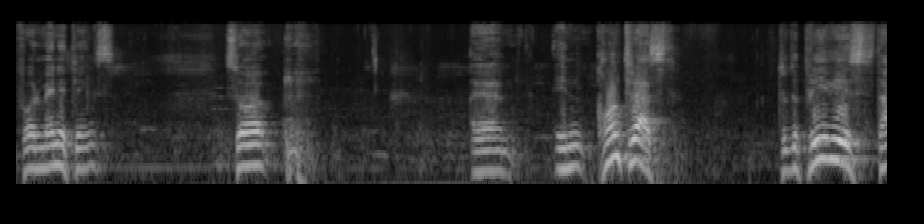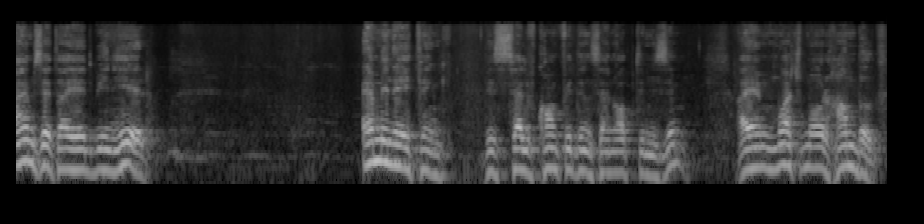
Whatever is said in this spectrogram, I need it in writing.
for many things. So, um, in contrast to the previous times that I had been here, emanating this self-confidence and optimism. I am much more humbled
